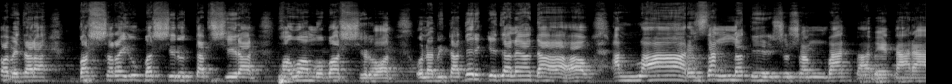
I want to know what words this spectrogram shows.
পাবে তারা। বাশারাই বাশিরু তাফসিরান ফাওয়া মুবাশশিরুন। ও নবী তাদেরকে জানা দাও, আল্লাহর জান্নাতের সুসংবাদ পাবে তারা।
